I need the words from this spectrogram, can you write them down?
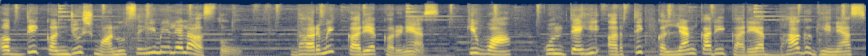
अगदी कंजूष माणूसही मेलेला असतो. धार्मिक कार्य करण्यास किंवा कोणत्याही आर्थिक कल्याणकारी कार्यात भाग घेण्यास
